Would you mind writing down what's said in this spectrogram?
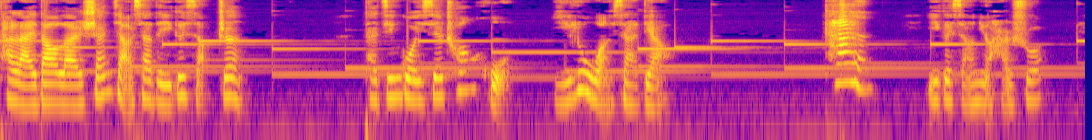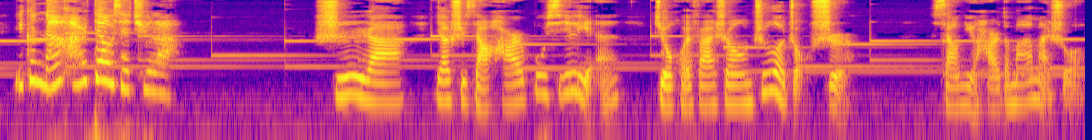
他来到了山脚下的一个小镇。他经过一些窗户，一路往下掉。看，一个小女孩说：“一个男孩掉下去了。是啊，要是小孩不洗脸，就会发生这种事。小女孩的妈妈说：“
